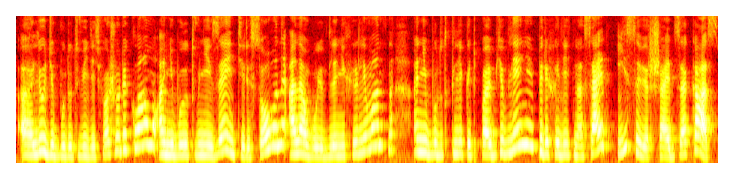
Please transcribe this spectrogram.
А, люди будут видеть вашу рекламу, они будут в ней заинтересованы, она будет для них релевантна, они будут кликать по объявлению, переходить на сайт и совершать заказ.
